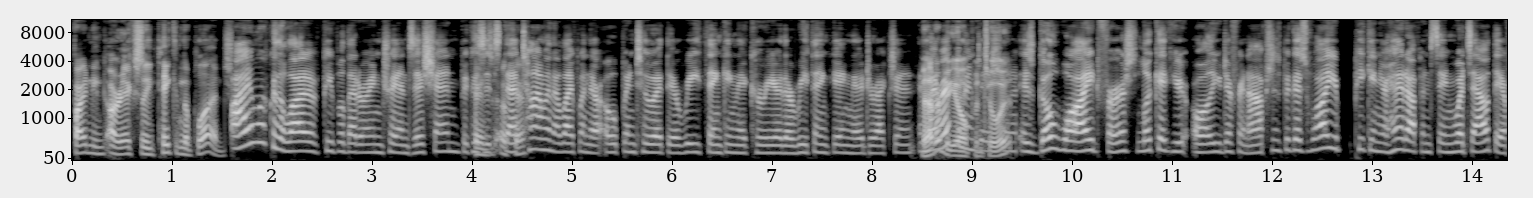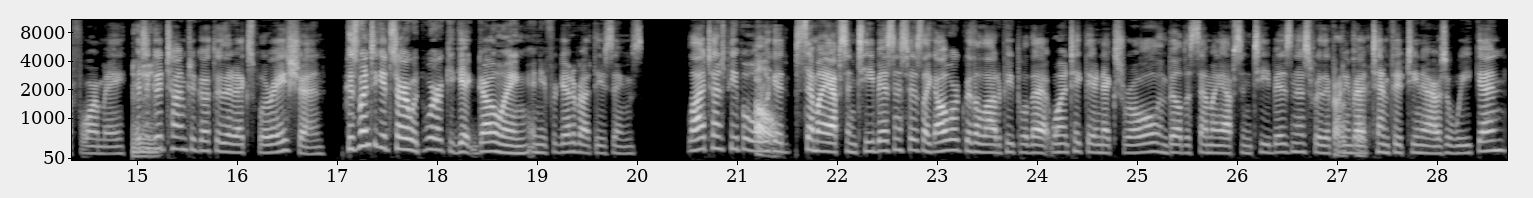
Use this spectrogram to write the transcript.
finding are actually taking the plunge? I work with a lot of people that are in transition because Trans- it's okay. that time in their life when they're open to it, they're rethinking their career, they're rethinking their direction. And Better my be open to it. Is go wide first, look at your all your different options because while you're peeking your head up and saying what's out there for me, it's a Mhm. good time to go through that exploration. Because once you get started with work, you get going and you forget about these things. A lot of times people will look Oh. at semi-absentee businesses. Like I'll work with a lot of people that want to take their next role and build a semi-absentee business where they're putting Okay. about 10, 15 hours a week in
